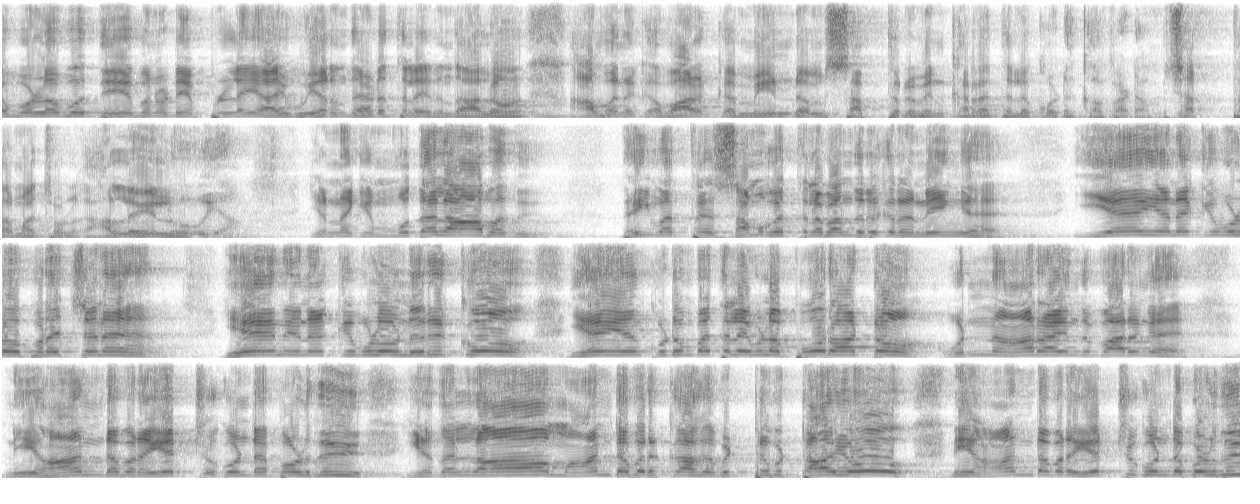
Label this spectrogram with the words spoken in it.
எவ்வளவு தேவனுடைய பிள்ளையாய் உயர்ந்த இடத்துல இருந்தாலும் அவனுக்கு வாழ்க்கை மீண்டும் சத்துருவின் கரத்தில் கொடுக்கப்படும் சத்தமா சொல்லுங்க. அல்லையிலூயா இன்னைக்கு முதலாவது தெய்வத்தை சமூகத்தில் வந்திருக்கிற நீங்க ஏன் எனக்கு இவ்வளவு பிரச்சனை? ஏன் எனக்கு இவ்வளோ நெருக்கம்? ஏன் என் குடும்பத்தில் இவ்வளோ போராட்டம்? ஒன்று ஆராய்ந்து பாருங்க. நீ ஆண்டவரை ஏற்றுக்கொண்ட பொழுது எதெல்லாம் ஆண்டவருக்காக விட்டு விட்டாயோ நீ ஆண்டவரை ஏற்றுக்கொண்ட பொழுது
